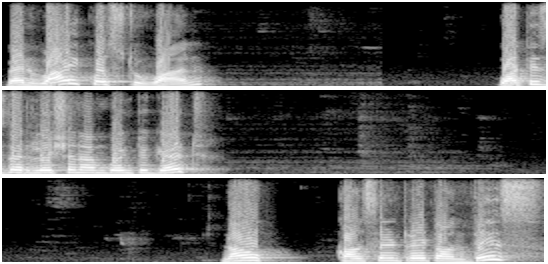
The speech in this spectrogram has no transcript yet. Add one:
When y equals to 1, what is the relation I am going to get? Now concentrate on this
